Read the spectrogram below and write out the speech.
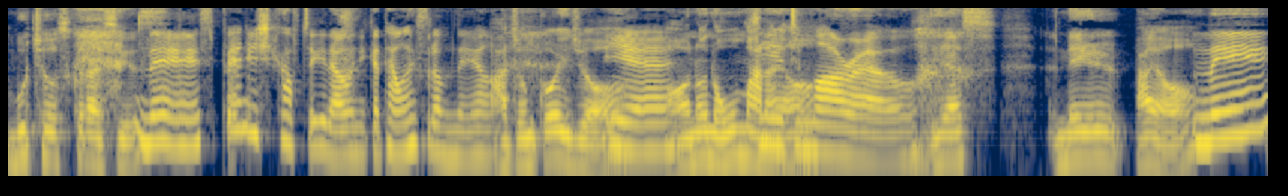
muchos gracias. 네, 스페니쉬 갑자기 나오니까 당황스럽네요. 아, 좀 꼬이죠. Yeah. 언어 너무 See 많아요. you tomorrow. Yes. 내일 봐요. 네.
